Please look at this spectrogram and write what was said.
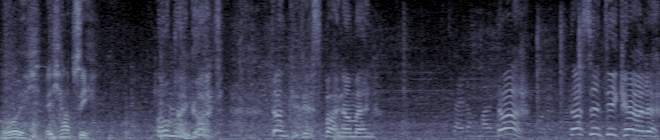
Ruhig, ich hab sie. Oh Gott! Danke dir, Spider-Man! Da! Das sind die Kerle!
